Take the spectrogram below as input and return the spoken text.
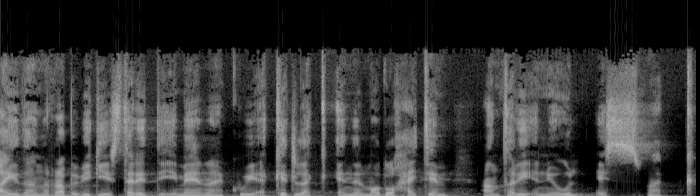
أيضا الرب بيجي يسترد إيمانك ويأكد لك إن الموضوع هيتم عن طريق إنه يقول اسمك.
